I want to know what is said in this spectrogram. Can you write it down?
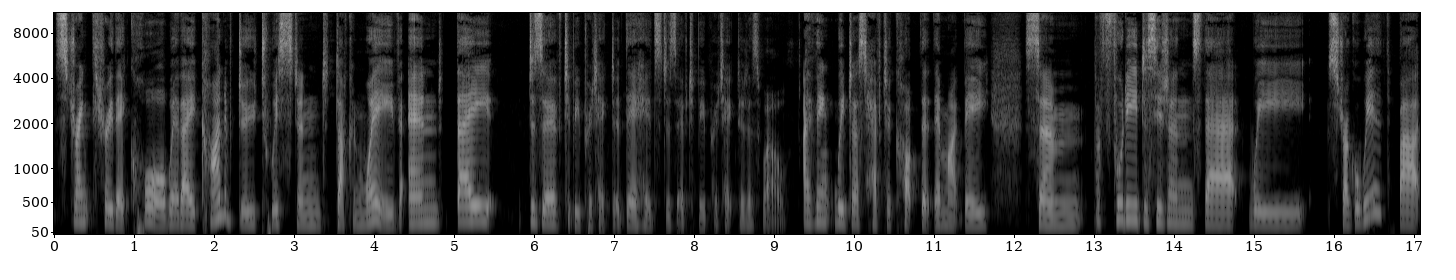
strength through their core where they kind of do twist and duck and weave. And they deserve to be protected. Their heads deserve to be protected as well. I think we just have to cop that there might be some footy decisions that we struggle with, but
